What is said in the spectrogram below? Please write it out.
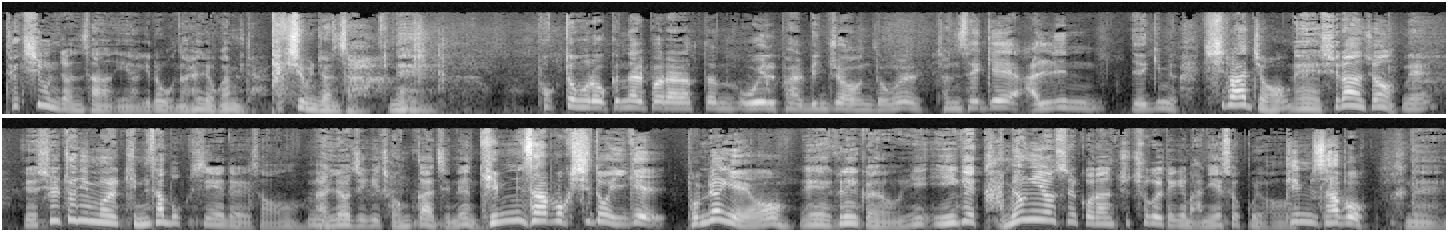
택시 운전사 이야기를 오늘 하려고 합니다. 택시 운전사. 네. 폭동으로 끝날 뻔 알았던 5.18 민주화 운동을 전 세계에 알린 얘기입니다. 실화죠. 네, 싫어하죠. 네. 그 실존 인물 김사복 씨에 대해서 음. 알려지기 전까지는 김사복 씨도 이게 본명이에요. 네, 그러니까요. 이, 이게 가명이었을 거라는 추측을 되게 많이 했었고요. 김사복. 네.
